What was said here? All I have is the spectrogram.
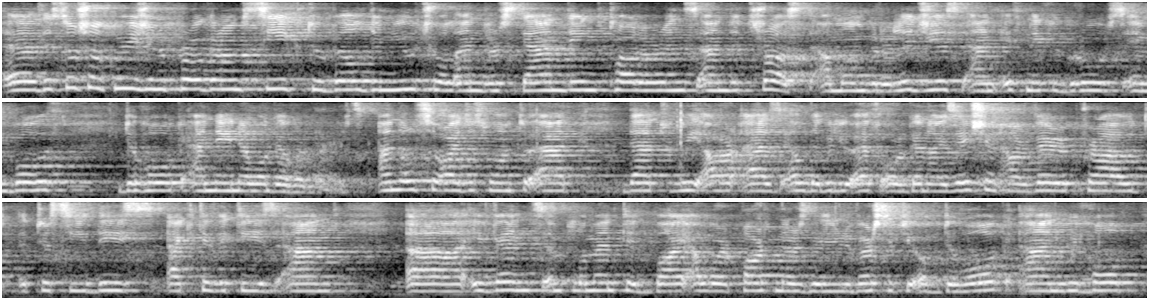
Uh, the social cohesion program seeks to build a mutual understanding, tolerance, and trust among religious and ethnic groups in both the Hague and Nainawa governors. And also, I just want to add that we are, as LWF organization, are very proud to see these activities and uh, events implemented by our partners, the University of The Hague, and we hope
